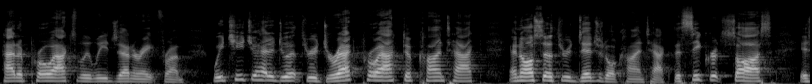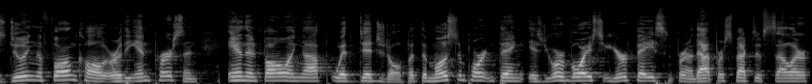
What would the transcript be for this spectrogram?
how to proactively lead generate from. We teach you how to do it through direct proactive contact and also through digital contact. The secret sauce is doing the phone call or the in person and then following up with digital. But the most important thing is your voice, your face in front of that prospective seller.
